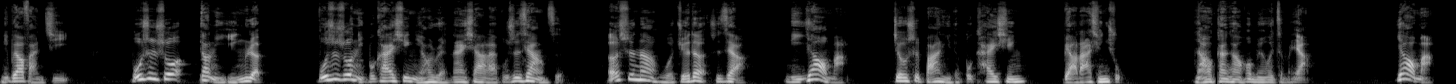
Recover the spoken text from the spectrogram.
你不要反击，不是说要你隐忍，不是说你不开心你要忍耐下来，不是这样子，而是呢，我觉得是这样，你要嘛就是把你的不开心表达清楚，然后看看后面会怎么样；要么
